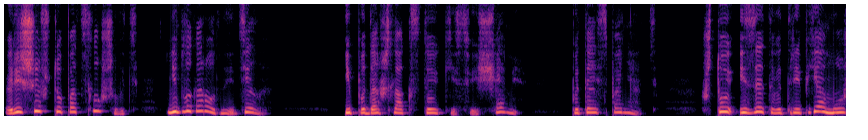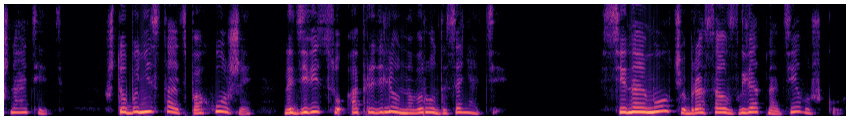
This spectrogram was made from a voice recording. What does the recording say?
решив, что подслушивать — неблагородное дело, и подошла к стойке с вещами, пытаясь понять, что из этого тряпья можно одеть, чтобы не стать похожей на девицу определенного рода занятий. Синай молча бросал взгляд на девушку,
